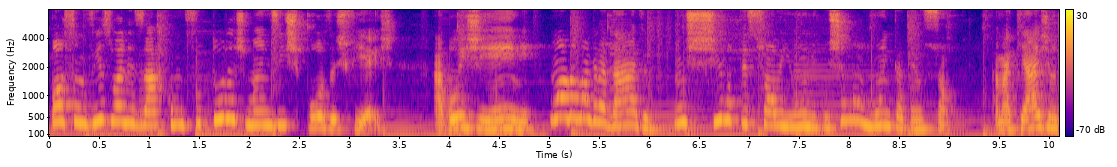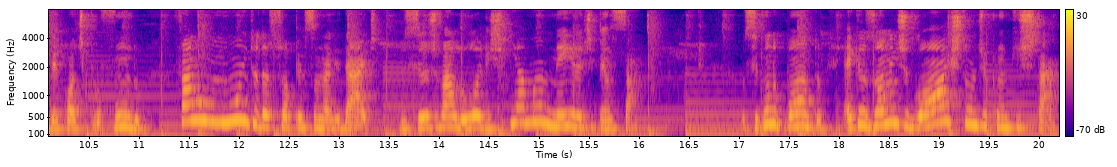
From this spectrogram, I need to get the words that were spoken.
possam visualizar como futuras mães e esposas fiéis. A boa higiene, um aroma agradável, um estilo pessoal e único chamam muita atenção. A maquiagem e o decote profundo falam muito da sua personalidade, dos seus valores e a maneira de pensar. O segundo ponto é que os homens gostam de conquistar.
